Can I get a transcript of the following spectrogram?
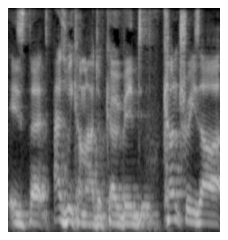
is that as we come out of COVID, countries are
